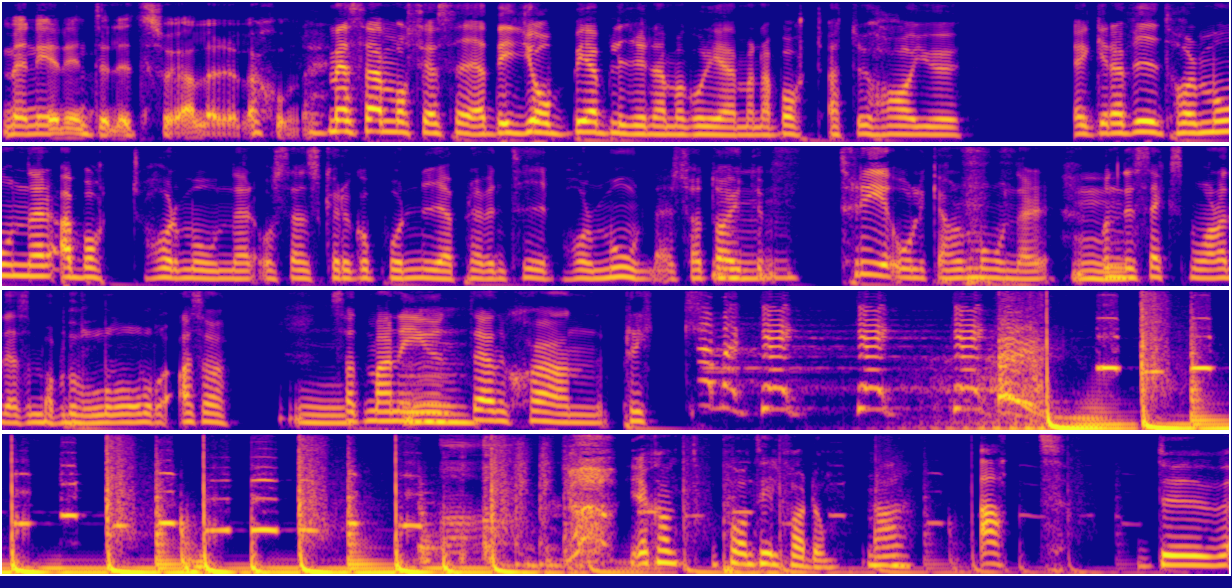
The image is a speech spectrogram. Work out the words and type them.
Men är det inte lite så i alla relationer? Men sen måste jag säga, det jobbiga blir ju när man går igenom en abort, att du har ju gravidhormoner, aborthormoner och sen ska du gå på nya preventivhormoner. Så att du har ju Mm. typ tre olika hormoner Mm. under sex månader. Som bara alltså, Mm. Så att man är ju Mm. inte en skön prick. Jag kom på en till fördom. Ja. Att du,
